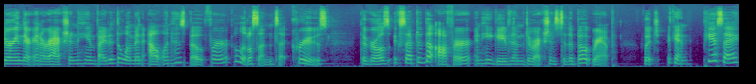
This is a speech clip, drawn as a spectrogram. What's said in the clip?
During their interaction, he invited the women out on his boat for a little sunset cruise. The girls accepted the offer and he gave them directions to the boat ramp, which, again, PSA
